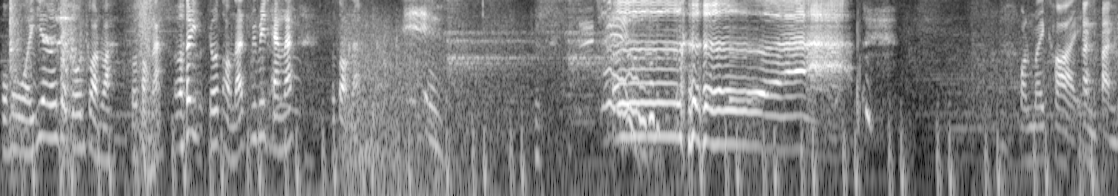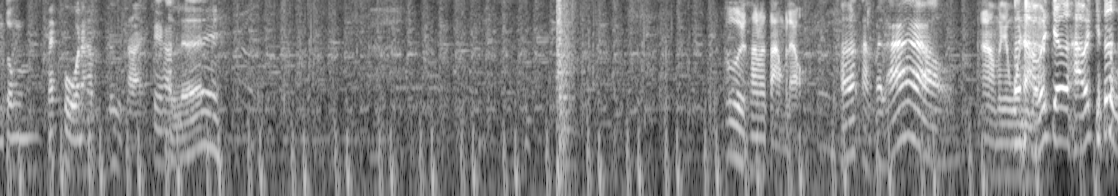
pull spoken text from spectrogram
โอ้โหเฮ้ยแต่โดนก่อนว่ะโดนสองนะเฮ้ยโดนสองนะไม่ไม่แทงนะโดนสองนะเออบอลไม้คายปั่นปั่นอยู่ตรงแมคโครนะครับเรื่องสุดท้ายโอเคครับเลย เอ้ยข้ามหน้าต่างไปแล้ว เอาต่างไปแล้วอ้าวมันยังวไปนอยู่หาเลไม่ยเจอหาไม่เจอสุก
